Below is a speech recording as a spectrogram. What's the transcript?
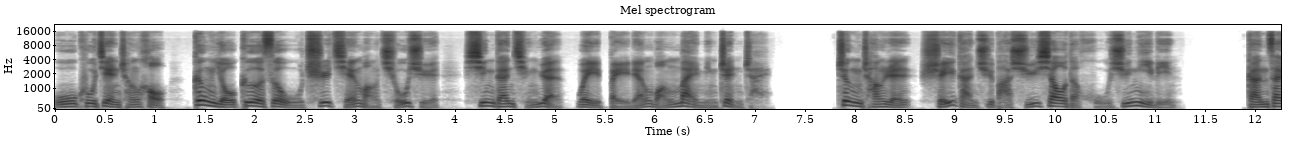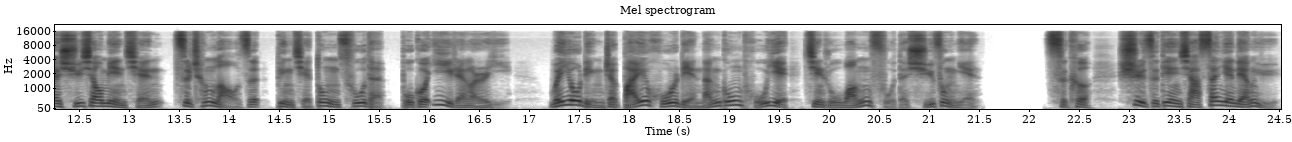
武库建成后，更有各色武痴前往求学，心甘情愿为北凉王卖命镇宅。正常人谁敢去拔徐骁的虎须逆鳞？敢在徐骁面前自称老子，并且动粗的，不过一人而已。唯有领着白虎脸南宫仆夜进入王府的徐凤年，此刻世子殿下三言两语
